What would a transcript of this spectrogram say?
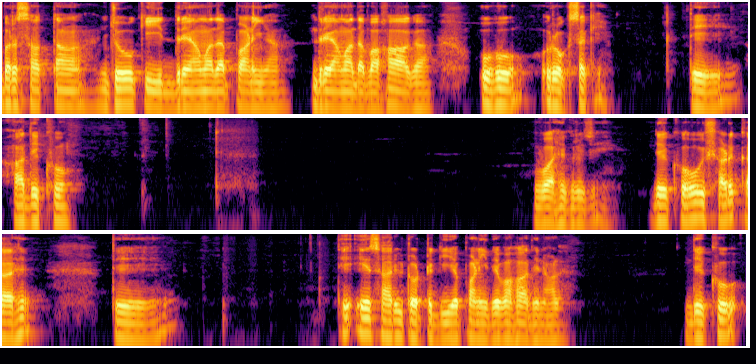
ਬਰਸਾਤਾਂ, ਜੋ ਕਿ ਦਰਿਆਵਾਂ ਦਾ ਪਾਣੀ ਆ, ਦਰਿਆਵਾਂ ਦਾ ਵਹਾਅ ਗਾ ਉਹ ਰੁਕ ਸਕੇ। ਤੇ ਆ ਦੇਖੋ। ਵਾਹਿਗੁਰੂ ਜੀ, ਦੇਖੋ ਉਹ ਸੜਕ ਆ ਇਹ ਤੇ ਅਤੇ ਇਹ ਸਾਰੀ ਟੁੱਟ ਗਈ ਹੈ ਪਾਣੀ ਦੇ ਵਹਾਅ ਦੇ ਨਾਲ। ਦੇਖੋ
